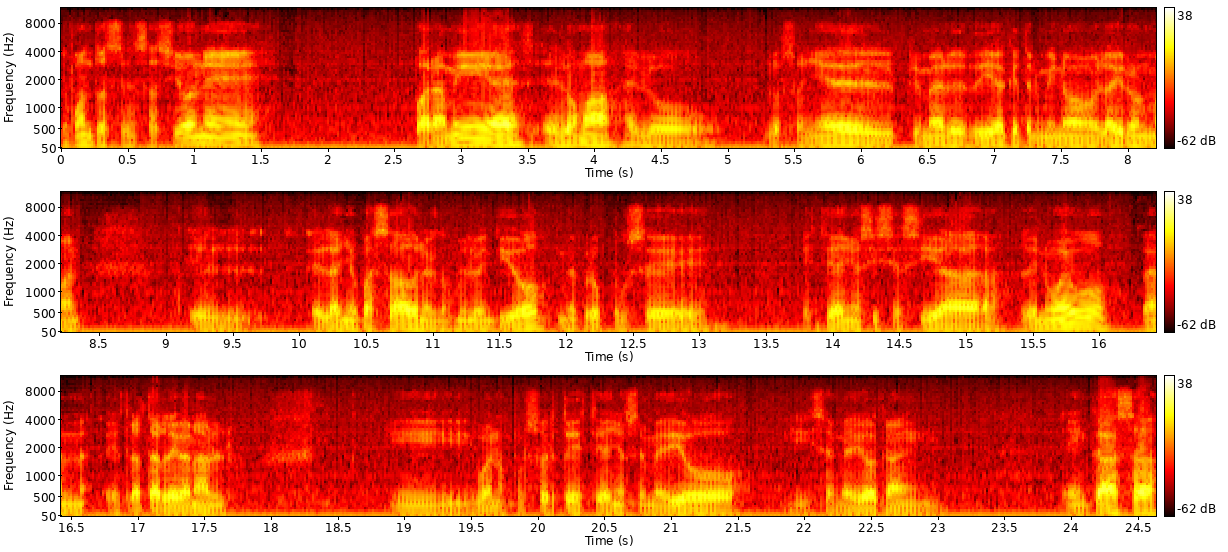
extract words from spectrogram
En cuanto a sensaciones, para mí es, lo más, es lo, soñé del primer día que terminó el Ironman el, el, año pasado, en el 2022. Me propuse este año si se hacía de nuevo, eh, tratar de ganarlo. Y bueno, por suerte este año se me dio y se me dio acá en casa,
